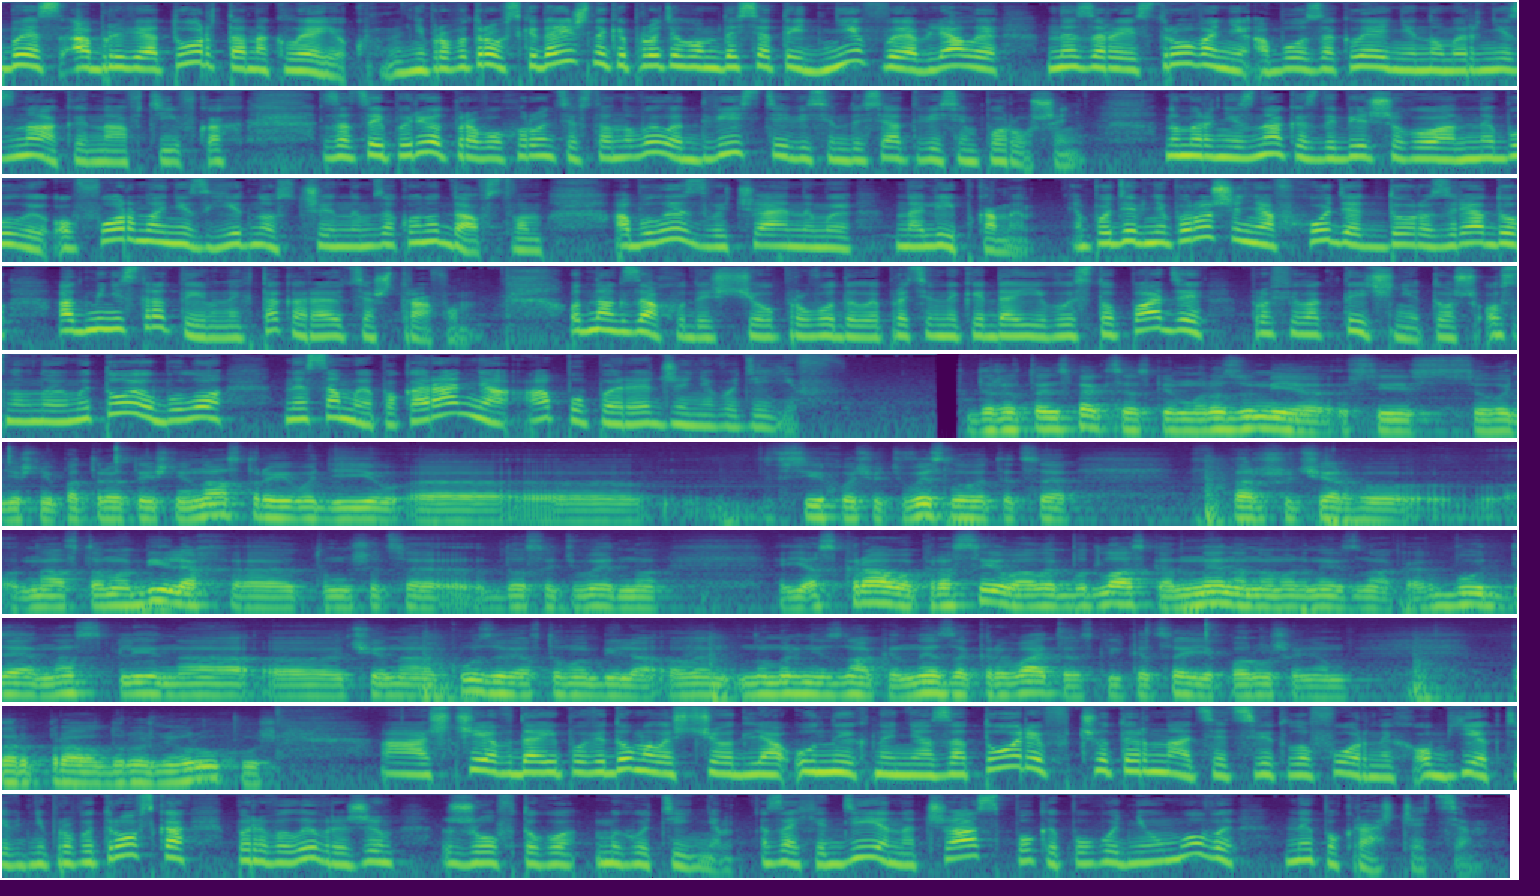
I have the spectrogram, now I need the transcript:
Без абревіатур та наклейок дніпропетровські даїшники протягом 10 днів виявляли незареєстровані або заклеєні номерні знаки на автівках. За цей період правоохоронці встановили 288 порушень. Номерні знаки здебільшого не були оформлені згідно з чинним законодавством, а були звичайними наліпками. Подібні порушення входять до розряду адміністративних та караються штрафом. Однак заходи, що проводили працівники ДАІ в листопаді, профілактичні. Тож основною метою було не саме покарання, а попередження водіїв. Державтоінспекція, скажімо, розуміє всі сьогоднішні патріотичні настрої водіїв. е, е, Всі хочуть висловити це в першу чергу на автомобілях, е, тому що це досить видно яскраво, красиво, але, будь ласка, не на номерних знаках. Будь-де на склі на, е, чи на кузові автомобіля, але номерні знаки не закривайте, оскільки це є порушенням правил дорожнього руху. А ще в ДАІ повідомили, що для уникнення заторів 14 світлофорних об'єктів Дніпропетровська перевели в режим жовтого миготіння. Захід діє на час, поки погодні умови не покращаться.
